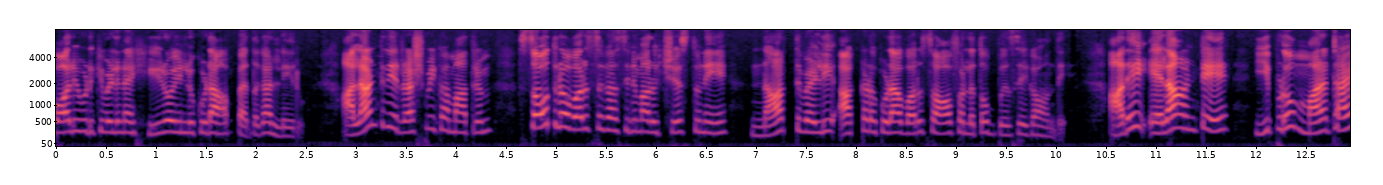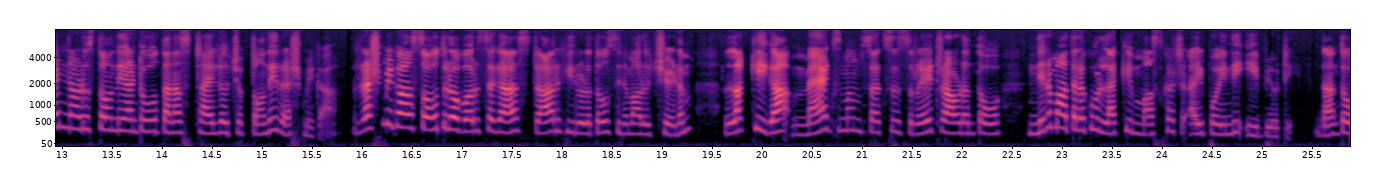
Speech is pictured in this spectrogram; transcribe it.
బాలీవుడ్కి వెళ్ళిన హీరోయిన్లు కూడా పెద్దగా లేరు. అలాంటిది రష్మిక మాత్రం సౌత్లో వరుసగా సినిమాలు చేస్తూనే నార్త్ వెళ్ళి అక్కడ కూడా వరుస ఆఫర్లతో బిజీగా ఉంది. అదే ఎలా అంటే ఇప్పుడు మన టైం నడుస్తోంది అంటూ తన స్టైల్లో చెప్తోంది రష్మిక. రష్మిక సౌత్లో వరుసగా స్టార్ హీరోలతో సినిమాలు చేయడం లక్కీగా మ్యాక్సిమం సక్సెస్ రేట్ రావడంతో నిర్మాతలకు లక్కీ మస్కట్ అయిపోయింది ఈ బ్యూటీ. దాంతో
